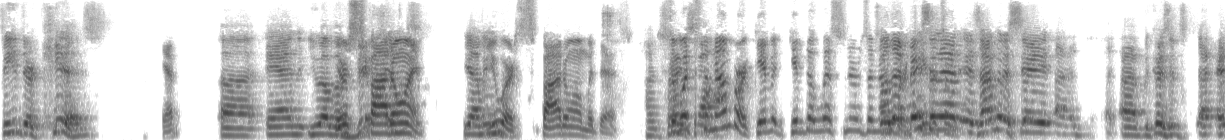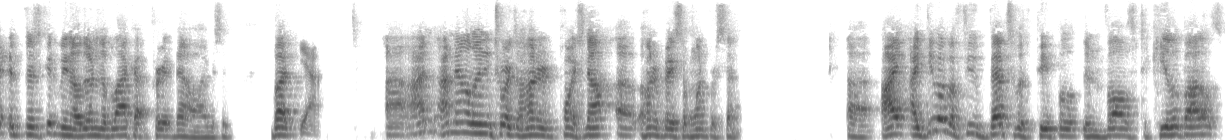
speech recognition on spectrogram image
feed their kids. Yep. Uh, and you have You're spot on. Yeah, I mean, you are spot on with this. So, what's the number? Give it. Give the listeners a so number. So, the base of that a... is I'm going to say uh, uh, because it's uh, it, there's going to be no they're in the blackout period now, obviously, but yeah, uh, I'm I'm now leaning towards 100 points now, 100 based on one percent. Uh, I I do have a few bets with people that involves tequila bottles,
